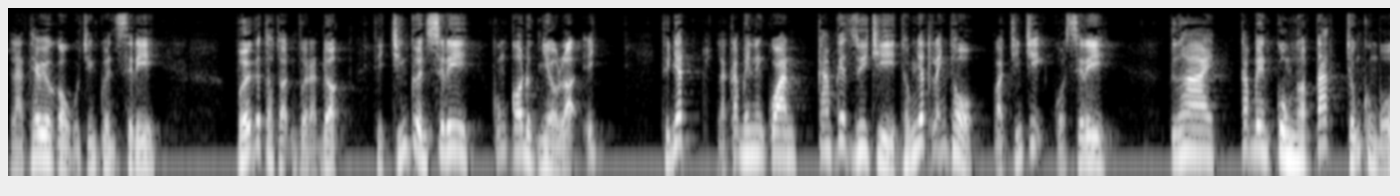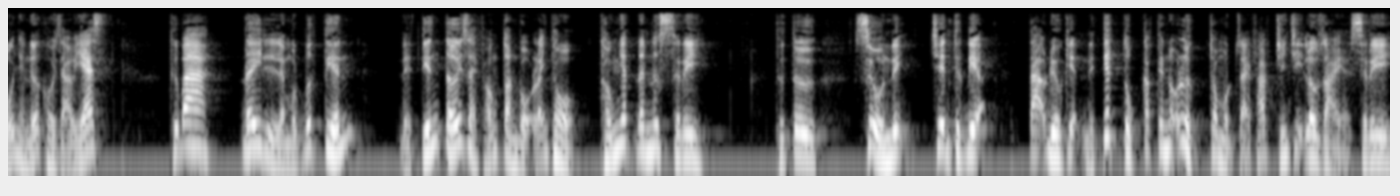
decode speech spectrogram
là theo yêu cầu của chính quyền Syria. Với cái thỏa thuận vừa đạt được thì chính quyền Syria cũng có được nhiều lợi ích. Thứ nhất là các bên liên quan cam kết duy trì thống nhất lãnh thổ và chính trị của Syria. Thứ hai, các bên cùng hợp tác chống khủng bố nhà nước Hồi giáo IS. Thứ ba, đây là một bước tiến để tiến tới giải phóng toàn bộ lãnh thổ, thống nhất đất nước Syria. Thứ tư, sự ổn định trên thực địa tạo điều kiện để tiếp tục các cái nỗ lực cho một giải pháp chính trị lâu dài ở Syria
